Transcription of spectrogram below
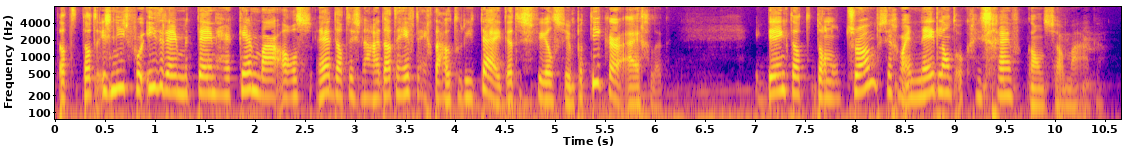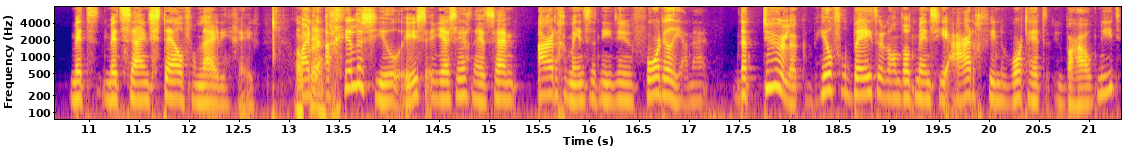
Dat, dat is niet voor iedereen meteen herkenbaar als hè, dat, is, nou, dat heeft echt autoriteit. Dat is veel sympathieker eigenlijk. Ik denk dat Donald Trump zeg maar, in Nederland ook geen schijn van kans zou maken. Met, met zijn stijl van leiding geven. Maar de Achilleshiel is, en jij zegt net, het zijn aardige mensen dat niet in hun voordeel. Ja, nou, natuurlijk. Heel veel beter dan dat mensen je aardig vinden, wordt het überhaupt niet.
